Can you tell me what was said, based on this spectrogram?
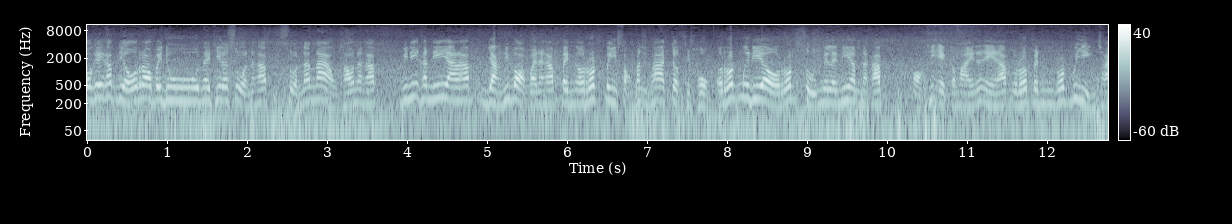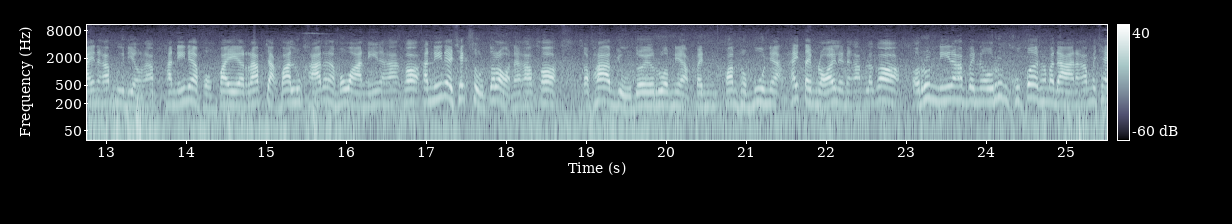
โอเคครับ เดี๋ยวเราไปดูในทีละส่วนนะครับ ส่วนด้านหน้าของเขานะครับมินิคันนี้อย่างนะครับอย่างที่บอกไปนะครับ เป็นรถปี 2015จด16 รถมือเดียว รถศูนย์มิเลเนียมนะครับออกที่เอกมัยนั่นเองครับ รถเป็นรถผู้หญิงใช้นะครับ มือเดียวครับคันนี้เนี่ยผมไปรับจากบ้านลูกค้าตั้งแต่เมื่อวานนี้นะฮะก็คันนี้เนี่ยเช็คศูนย์ตลอดนะครับ ก็ ขภาพอยู่โดยรวมเนี่ยเป็นความสมบูรณ์เนี่ยให้เต็มร้อยเลยนะครับ แล้วก็รุ่นนี้นะครับเป็นรุ่นคูเปอร์ธรรมดานะครับไม่ใช่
